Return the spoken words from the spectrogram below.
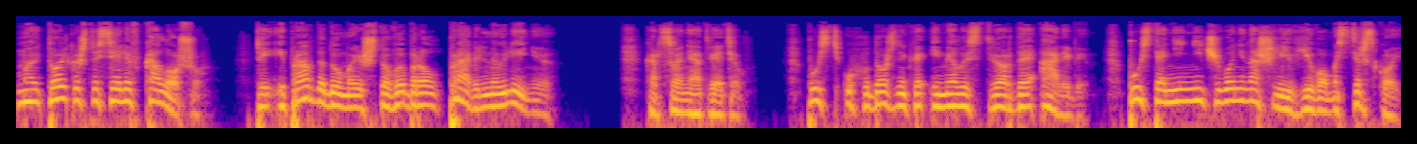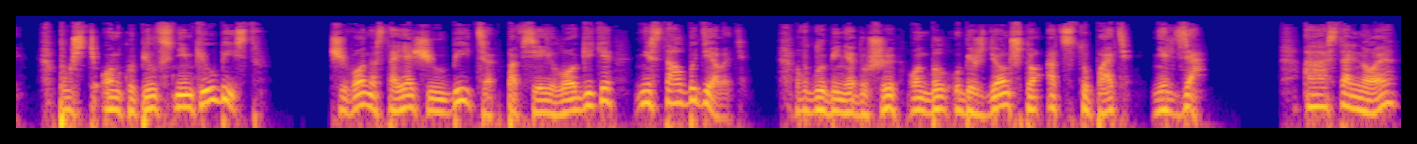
«Мы только что сели в калошу. Ты и правда думаешь, что выбрал правильную линию?» Корсони ответил. «Пусть у художника имелось твердое алиби, пусть они ничего не нашли в его мастерской, пусть он купил снимки убийств. Чего настоящий убийца, по всей логике, не стал бы делать?» В глубине души он был убежден, что отступать нельзя. А остальное?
